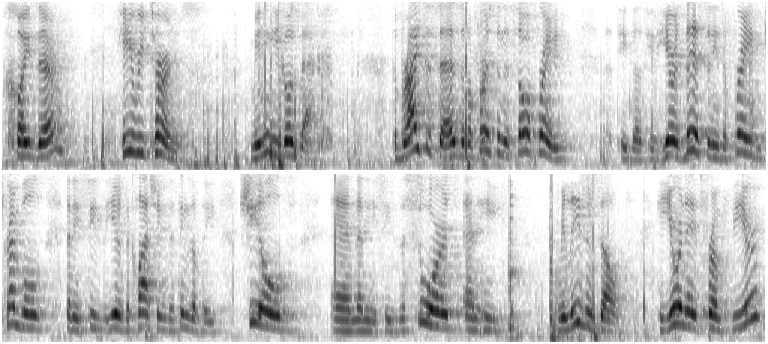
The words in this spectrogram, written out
Chayzer, he returns, meaning he goes back. The Brisa says if a person is so afraid he does, he hears this and he's afraid, he trembles, then he sees, he hears the clashing, the things of the shields, and then he sees the swords, and he relieves himself. He urinates from fear.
